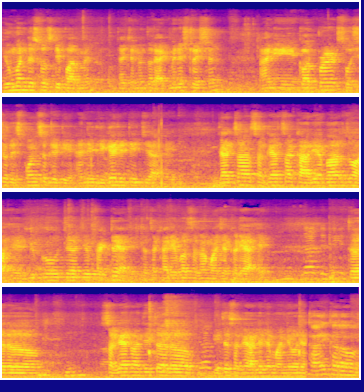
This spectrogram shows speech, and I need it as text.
ह्युमन रिसोर्स डिपार्टमेंट त्याच्यानंतर ॲडमिनिस्ट्रेशन आणि कॉर्पोरेट सोशल रिस्पॉन्सिबिलिटी आणि लिगॅलिटी जी आहे त्याचा सगळ्याचा कार्यभार जो आहे विप्रोच्या जे फॅक्टरी आहे त्याचा कार्यभार सगळा माझ्याकडे आहे. तर सगळ्यात आधी तर इथे सगळे आलेले मान्यवर काय करावं?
